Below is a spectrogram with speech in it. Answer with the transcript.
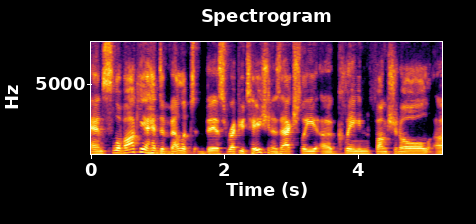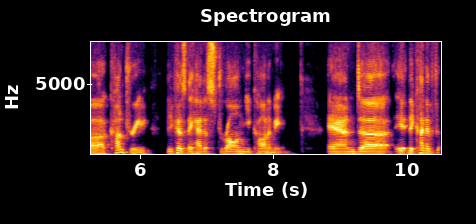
and Slovakia had developed this reputation as actually a clean, functional uh, country because they had a strong economy. And uh, it, they kind of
